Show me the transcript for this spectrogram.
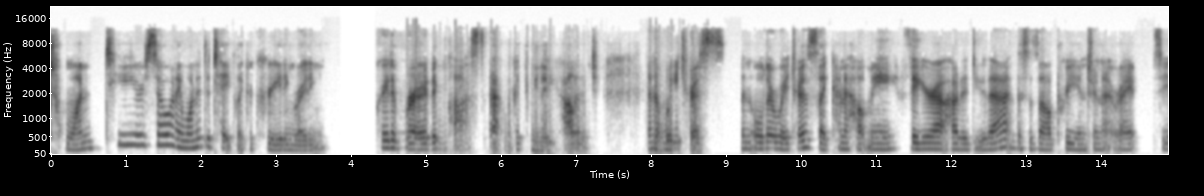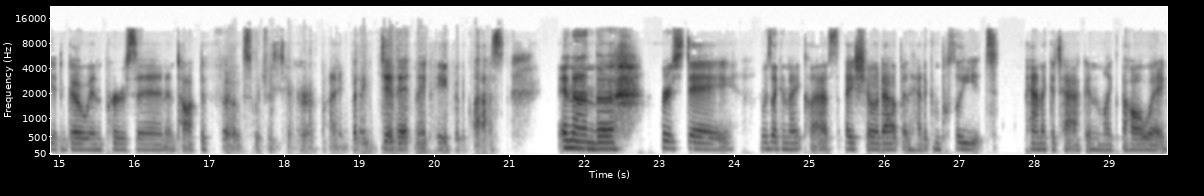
20 or so, and I wanted to take like a creating writing creative writing class at like a community college. And a waitress, an older waitress, like kind of helped me figure out how to do that. This is all pre-internet, right? So you had to go in person and talk to folks, which was terrifying. But I did it and I paid for the class. And on the first day, it was like a night class, I showed up and had a complete panic attack in like the hallway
